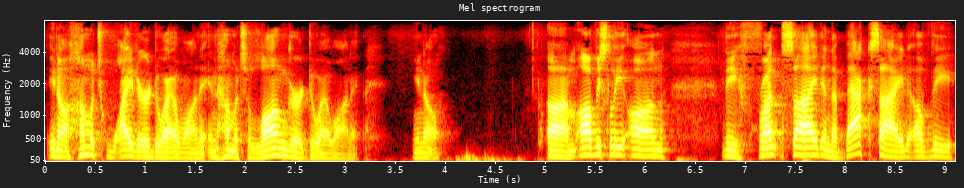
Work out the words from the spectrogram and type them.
you know how much wider do I want it and how much longer do I want it. You know, um, obviously on the front side and the back side of the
